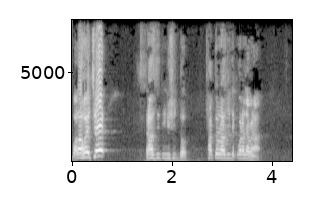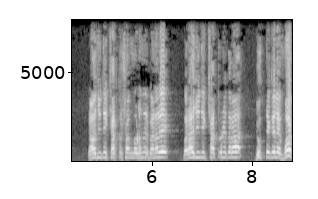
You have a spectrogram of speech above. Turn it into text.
বলা হয়েছে, রাজনীতি নিষিদ্ধ, ছাত্র রাজনীতি করা যাবে না। রাজনৈতিক ছাত্র সংগঠনের ব্যানারে বা রাজনৈতিক ছাত্র নেতারা ঢুকতে গেলে মব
